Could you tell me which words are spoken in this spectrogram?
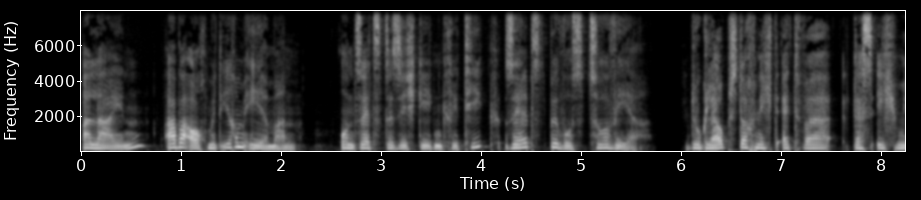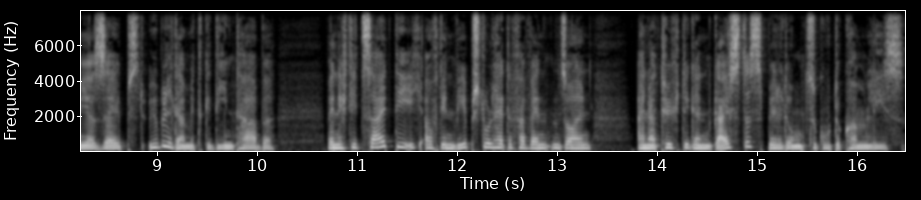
allein, aber auch mit ihrem Ehemann und setzte sich gegen Kritik selbstbewusst zur Wehr. Du glaubst doch nicht etwa, dass ich mir selbst übel damit gedient habe, wenn ich die Zeit, die ich auf den Webstuhl hätte verwenden sollen, einer tüchtigen Geistesbildung zugutekommen ließ.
